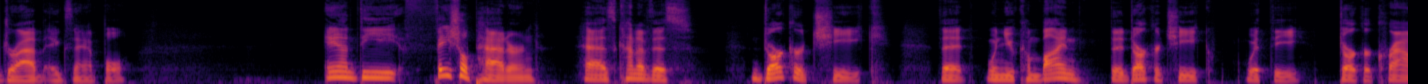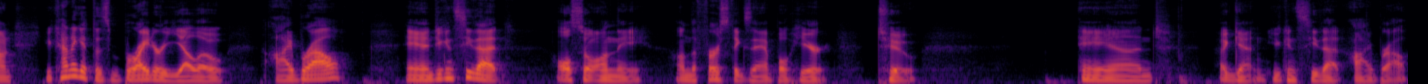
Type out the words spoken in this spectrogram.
drab example. And the facial pattern has kind of this darker cheek that when you combine the darker cheek with the darker crown, you kind of get this brighter yellow eyebrow. And you can see that also on the on the first example here too. And again, you can see that eyebrow.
